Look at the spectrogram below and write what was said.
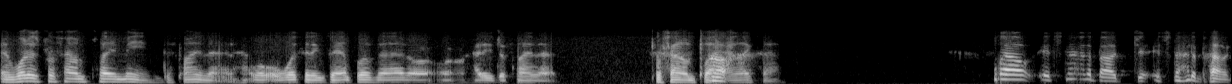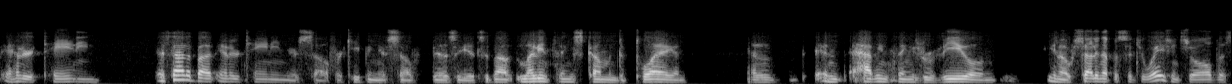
And what does profound play mean? Define that. How, what's an example of that, or, or how do you define that? Profound play. I Oh. like that. Well, it's not about it's not about entertaining. It's not about entertaining yourself or keeping yourself busy. It's about letting things come into play and and and having things reveal and you know setting up a situation so all this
